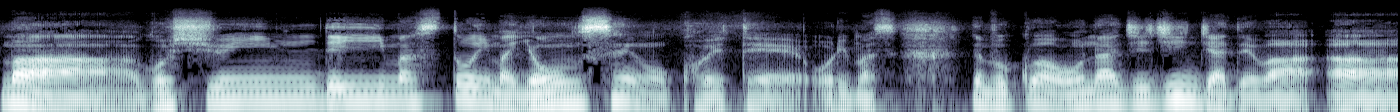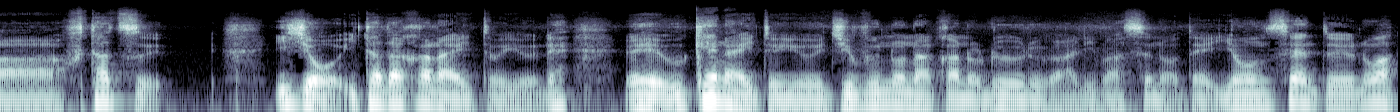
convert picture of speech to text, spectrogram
まあ、御朱印で言いますと、今4000を超えております。で僕は同じ神社では、あ2つ以上いただかないというね、えー、受けないという自分の中のルールがありますので、4000というのは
